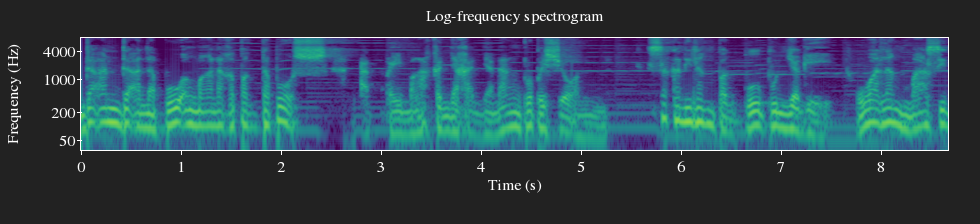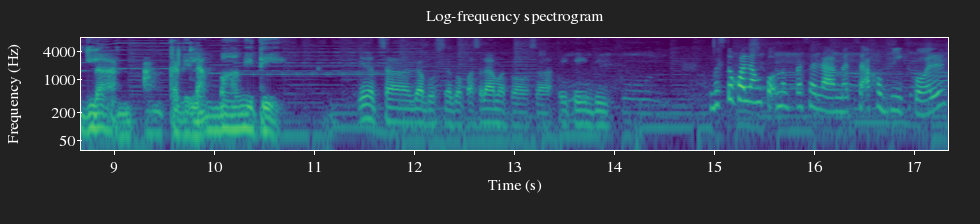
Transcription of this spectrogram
Daan-daan na po ang mga nakapagtapos at may mga kanya-kanya ng propesyon. Sa kanilang pagpupunyagi, walang masidlan ang kanilang mga ngiti. Yun at sa Gabos, nagpapasalamat po ako sa AKB. Gusto ko lang po magpasalamat sa Ako Bicol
